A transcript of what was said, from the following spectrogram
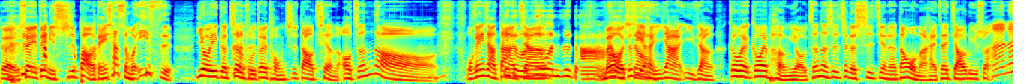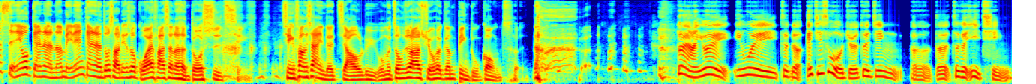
对，所以对你施暴。等一下，什么意思？又一个政府对同志道歉了？哦，真的哦。我跟你讲，大家自问自答，没有，我就是也很讶异。这样，各位各位朋友，真的是这个事件呢。当我们还在焦虑说啊，那谁又感染了？每天感染多少例的时候，国外发生了很多事情，请放下你的焦虑。我们终究要学会跟病毒共存。对啊，因为因为这个，哎，其实我觉得最近呃的这个疫情，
